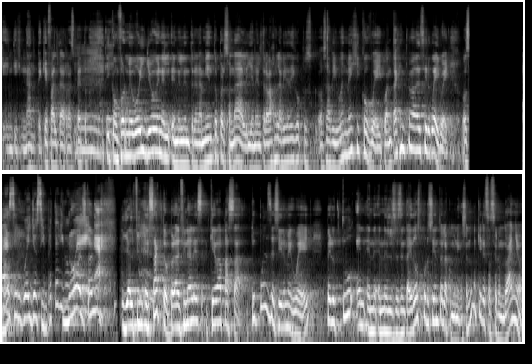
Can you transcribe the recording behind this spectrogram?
qué indignante, qué falta de respeto. Mm, Y conforme voy yo en el, en el entrenamiento personal y en el trabajo en la vida, digo, pues, o sea, vivo en México, güey. ¿Cuánta gente me va a decir güey, güey? O sea, a decir, güey, yo siempre te digo, No, güey. está bien. Y al fin, exacto, pero al final es, ¿qué va a pasar? Tú puedes decirme, güey, pero tú en, en- en el 62% de la comunicación no me quieres hacer un daño.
